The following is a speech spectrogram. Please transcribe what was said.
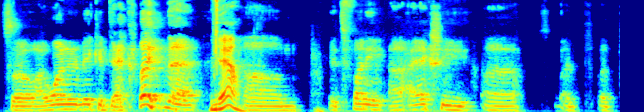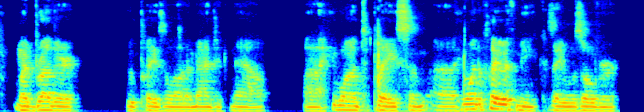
So I wanted to make a deck like that. Yeah. Um, it's funny. Uh, I actually, uh, uh, uh, my brother, who plays a lot of Magic now, uh, he wanted to play some. Uh, he wanted to play with me because I was over.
